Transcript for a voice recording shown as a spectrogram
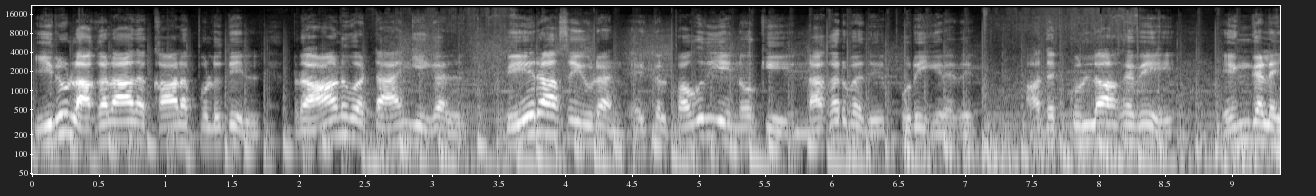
இருள் அகலாத காலப்பொழுதில் இராணுவ டாங்கிகள் பேராசையுடன் எங்கள் பகுதியை நோக்கி நகர்வது புரிகிறது. அதற்குள்ளாகவே எங்களை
